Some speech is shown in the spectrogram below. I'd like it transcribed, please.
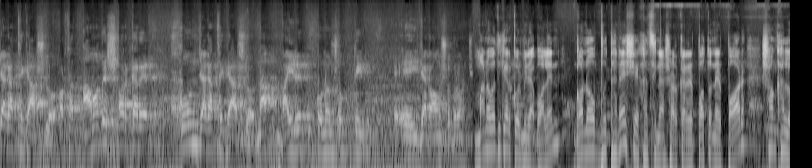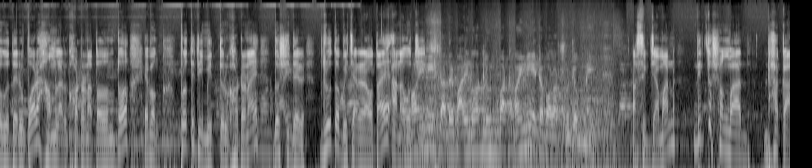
জায়গা থেকে আসলো অর্থাৎ আমাদের সরকারের কোন জায়গা থেকে আসলো না বাইরের কোনো শক্তির এই জায়গা অংশগ্রহণ মানবাধিকার কর্মীরা বলেন গণ অভ্যুত্থানে শেখ হাসিনা সরকারের পতনের পর সংখ্যালঘুদের উপর হামলার ঘটনা তদন্ত এবং প্রতিটি মৃত্যুর ঘটনায় দোষীদের দ্রুত বিচারের আওতায় আনা উচিত। তাদের বাড়িঘর লুটপাট হয়নি এটা বলার সুযোগ নেই। আসিফ জামান দীপ্ত সংবাদ ঢাকা।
